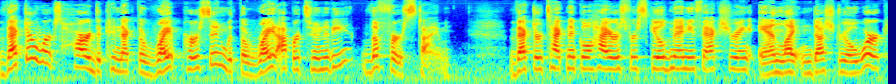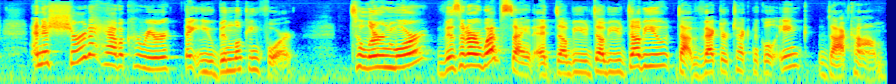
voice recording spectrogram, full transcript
Vector works hard to connect the right person with the right opportunity the first time. Vector Technical hires for skilled manufacturing and light industrial work and is sure to have a career that you've been looking for. To learn more, visit our website at www.vectortechnicalinc.com.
